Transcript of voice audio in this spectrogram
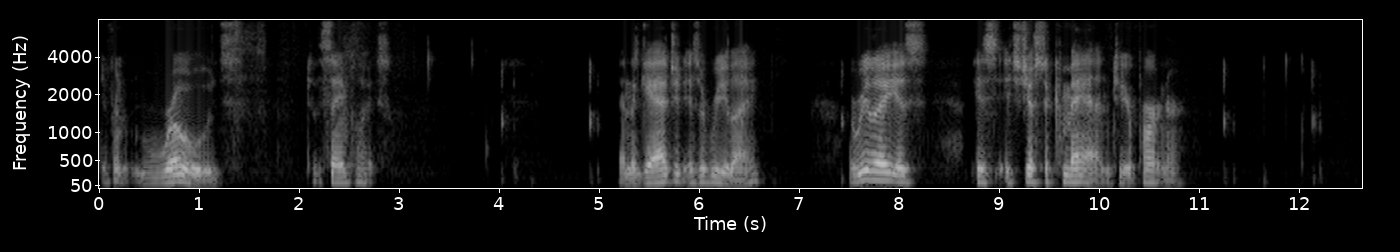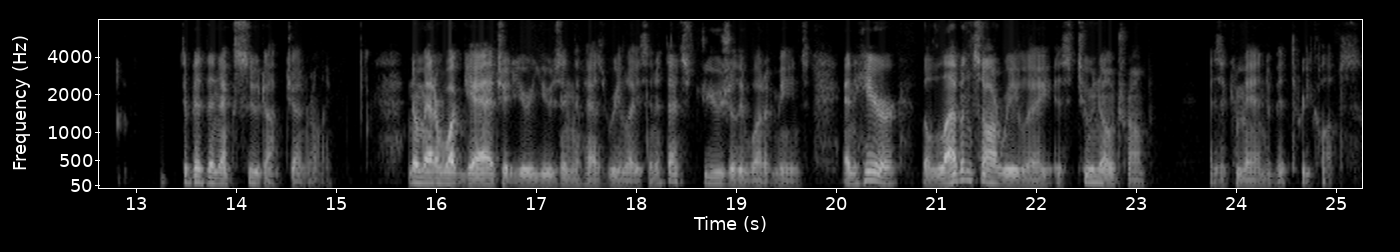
different roads to the same place. And the gadget is a relay. A relay is, is it's just a command to your partner to bid the next suit up generally. No matter what gadget you're using that has relays in it, that's usually what it means. And here, the Lebensohl relay is 2 no trump as a command to bid 3 clubs.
